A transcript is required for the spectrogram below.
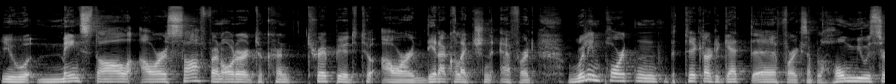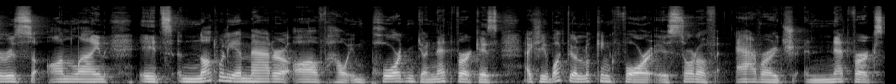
you may install our software in order to contribute to our data collection effort. Really important, in particular to get, uh, for example, home users online. It's not really a matter of how important your network is. Actually, what we're looking for is sort of average networks.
